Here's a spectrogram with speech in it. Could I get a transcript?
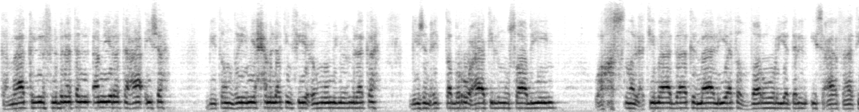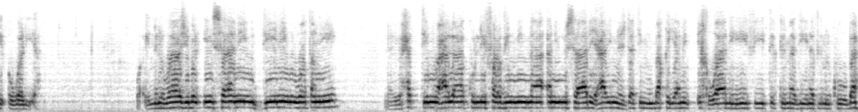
كما كلفنا ابنة الأميرة عائشة بتنظيم حملة في عموم المملكة لجمع التبرعات للمصابين. وخصنا الاعتمادات المالية الضرورية للإسعافات الأولية. وإن الواجب الإنساني والديني والوطني لا يحتم على كل فرد منا أن يسارع للنجدة من بقي من إخوانه في تلك المدينة المنكوبة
